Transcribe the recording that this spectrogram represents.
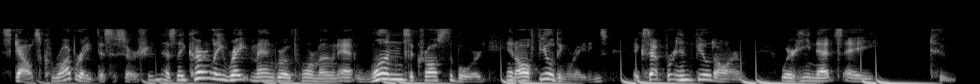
Scouts corroborate this assertion as they currently rate man growth hormone at ones across the board in all fielding ratings, except for infield arm, where he nets a two.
